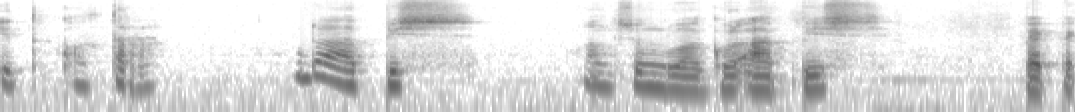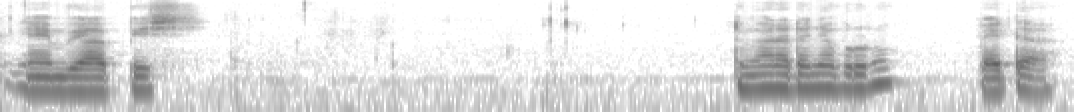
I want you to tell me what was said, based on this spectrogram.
itu counter udah habis. Langsung dua gol habis backpacknya MU habis. Dengan adanya Bruno beda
